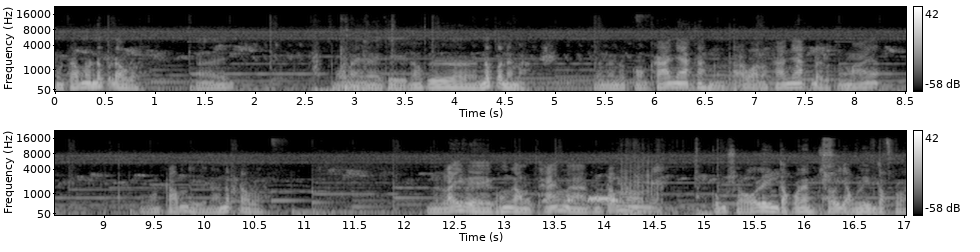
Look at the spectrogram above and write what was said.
con trống nó nấp ở đâu rồi? Đấy con này này thì nó cứ ờ, nấp anh em mà. Cho nên nó còn khá nhát ha mình thả vào nó khá nhát đây là con mái á. Con trống thì nó nấp đâu rồi. Mình lấy về khoảng gần một tháng mà con trống nó cũng sổ liên tục anh em sổ giọng liên tục rồi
